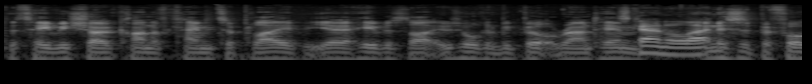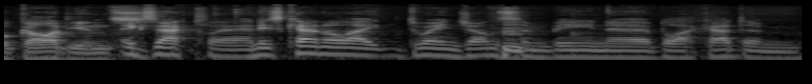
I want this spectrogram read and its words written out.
the TV show kind of came to play. But yeah, he was like it was all going to be built around him. kinda like- and this is before Guardians. Exactly, and it's kind of like Dwayne Johnson being uh, Black Adam,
